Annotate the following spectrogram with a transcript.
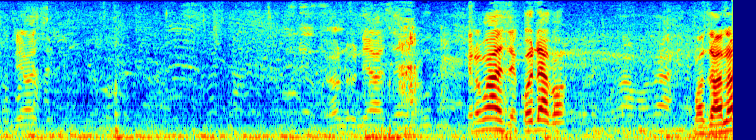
ধুনীয়া হৈছে। একদম ধুনীয়া হৈছে। কেনেকুৱা হৈছে? কৈ দে আকৌ। মজা ন?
